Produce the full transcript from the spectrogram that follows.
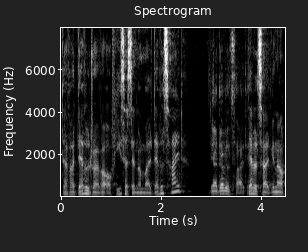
Da war Devil Driver auch. Wie hieß das denn nochmal? Devil Side? Ja, Devil Side. Ja. Devil Side, genau.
